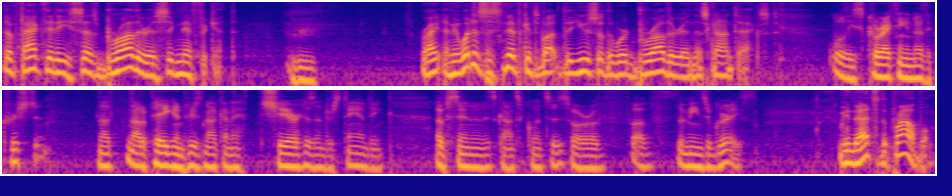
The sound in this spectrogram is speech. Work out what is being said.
the fact that he says brother is significant. Mm-hmm. Right? I mean, what is the significance about the use of the word brother in this context? Well, he's correcting another Christian, not not a pagan who's not going to share his understanding of sin and its consequences or of, of the means of grace. I mean, that's the problem.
